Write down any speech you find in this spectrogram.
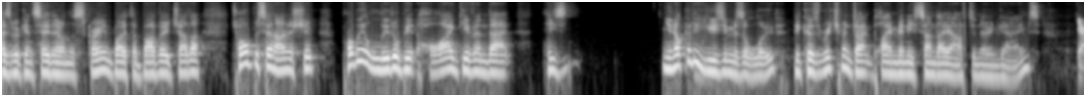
as we can see there on the screen, both above each other. 12% ownership, probably a little bit high given that he's you're not going to use him as a loop because Richmond don't play many Sunday afternoon games. Yeah.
